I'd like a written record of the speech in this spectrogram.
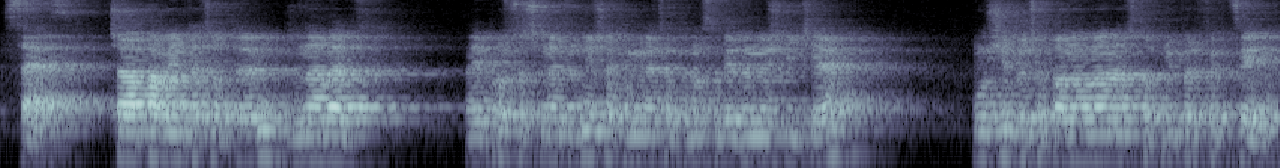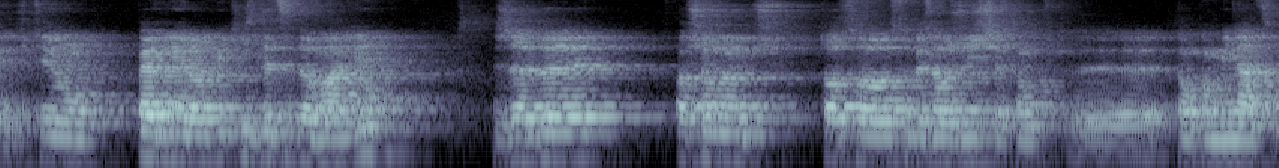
sens. Trzeba pamiętać o tym, że nawet najprostsza czy najtrudniejsza kombinacja, którą sobie wymyślicie, musi być opanowana w stopniu perfekcyjnym. Musicie ją pewnie robić i zdecydowanie, żeby osiągnąć to, co sobie założyliście tą, tą kombinacją.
